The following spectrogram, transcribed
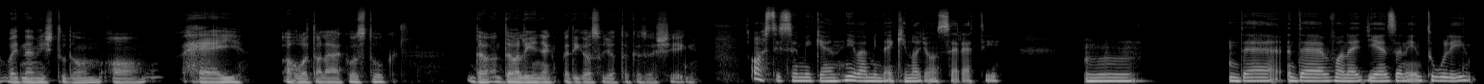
vagy nem is tudom, a hely, ahol találkoztok, de, de a lényeg pedig az, hogy ott a közösség. Azt hiszem, igen. Nyilván mindenki nagyon szereti. Mm, de, de van egy ilyen zenén túli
